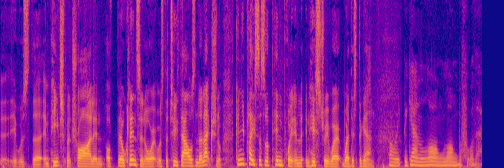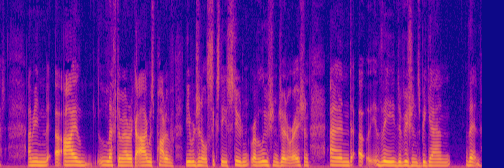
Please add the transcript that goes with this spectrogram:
it was the impeachment trial in, of Bill Clinton or it was the 2000 election. Can you place a sort of pinpoint in, in history where, where this began? Oh, it began long, long before that. I mean, uh, I left America. I was part of the original 60s student revolution generation, and uh, the divisions began then.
